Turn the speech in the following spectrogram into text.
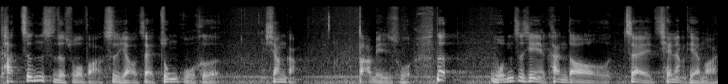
它真实的说法是要在中国和香港大面积说。那我们之前也看到，在前两天嘛，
